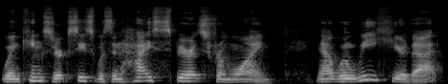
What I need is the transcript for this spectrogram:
when King Xerxes was in high spirits from wine. Now, when we hear that,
